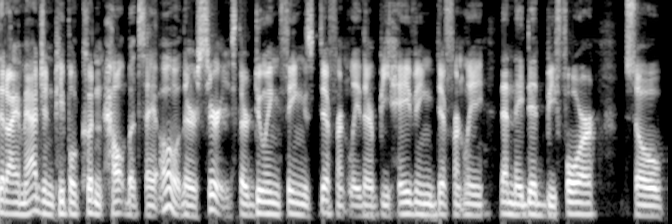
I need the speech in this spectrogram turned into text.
that I imagine people couldn't help but say, oh, they're serious. They're doing things differently. They're behaving differently than they did before. So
